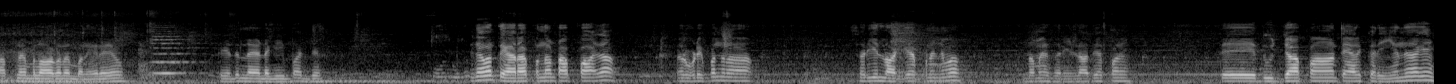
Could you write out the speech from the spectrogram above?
ਆਪਣੇ ਬਲੌਗ ਦਾ ਬਣੇ ਰਹੋ। ਤੇ ਇਹਦੇ ਲੈਣ ਗਈ ਭੱਜ। ਇਹਦਾ ਵਾ ਤਿਆਰ ਆ ਆਪਣਾ ਟਾਪਾ ਇਹਦਾ। ਰੋੜੇ ਬੰਨਣਾ ਸਰੀਏ ਲੱਗ ਗਏ ਆਪਣੇ ਜਮਾ। ਨਵੇਂ ਸਰੀਏ ਲਾਦੇ ਆਪਾਂ ਨੇ। ਤੇ ਦੂਜਾ ਆਪਾਂ ਤਿਆਰ ਕਰੀ ਜਾਂਦੇ ਹੈਗੇ।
